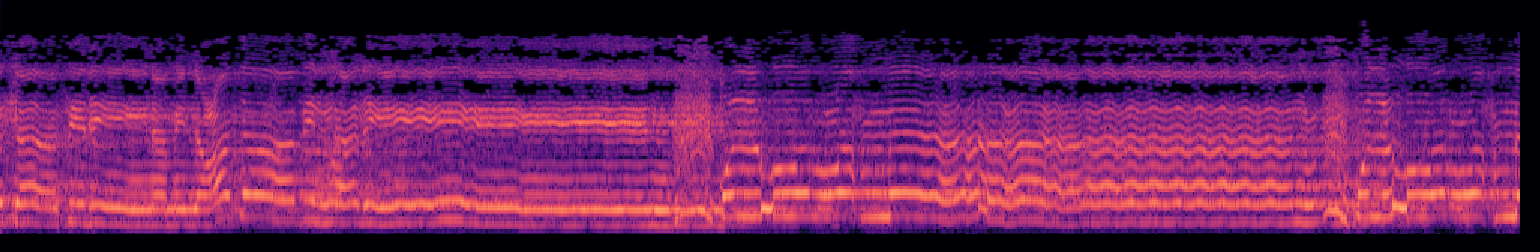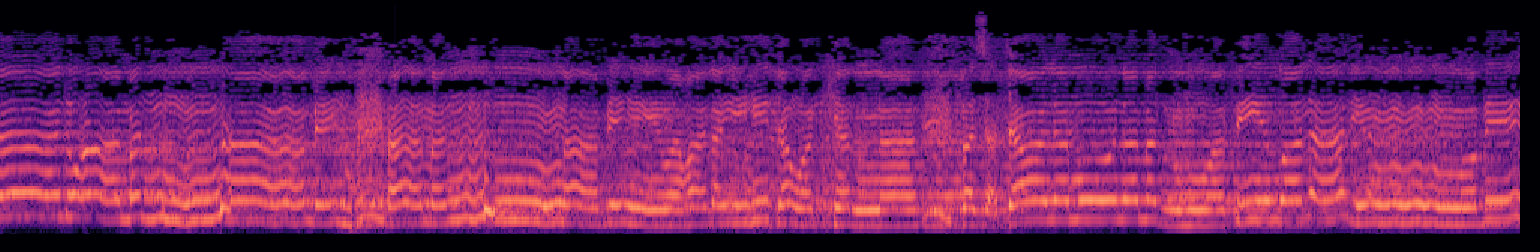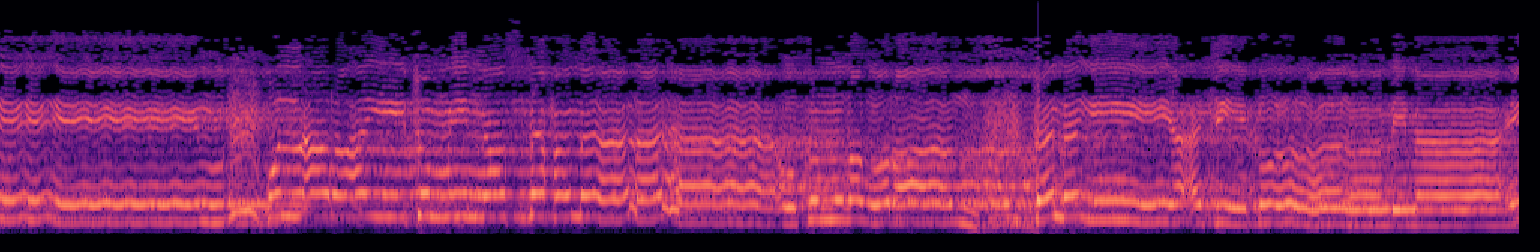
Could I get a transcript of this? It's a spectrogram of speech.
يجير الكافرين من عذاب أليم. قل هو الرحمن. قل هو الرحمن. آمنا به. آمنا به وعليه توكلنا. فستعلمون من هو في ضلال مبين. قل إن أصبح ماؤكم غورا فمن يأتيكم بماء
